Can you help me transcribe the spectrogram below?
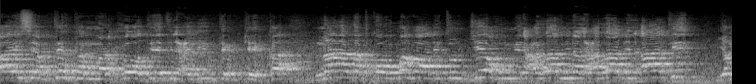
الككراعكين آيس يبته المرحوت العجيب تكيكا نادت قومها لتنجيهم من عذاب من العذاب الآتي. يوم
